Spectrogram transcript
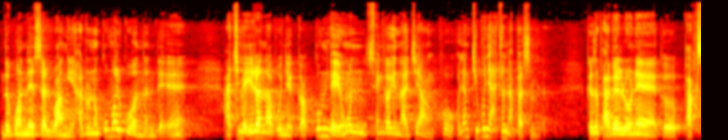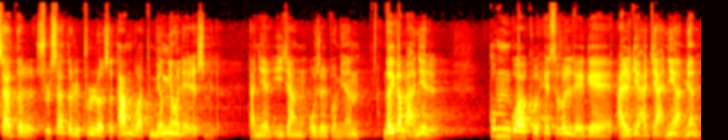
느부갓네살 왕이 하루는 꿈을 꾸었는데 아침에 일어나 보니까 꿈 내용은 생각이 나지 않고 그냥 기분이 아주 나빴습니다. 그래서 바벨론의 그 박사들, 술사들을 불러서 다음과 같은 명령을 내렸습니다. 다니엘 2장 5절 보면 너희가 만일 꿈과 그 해석을 내게 알게 하지 아니하면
